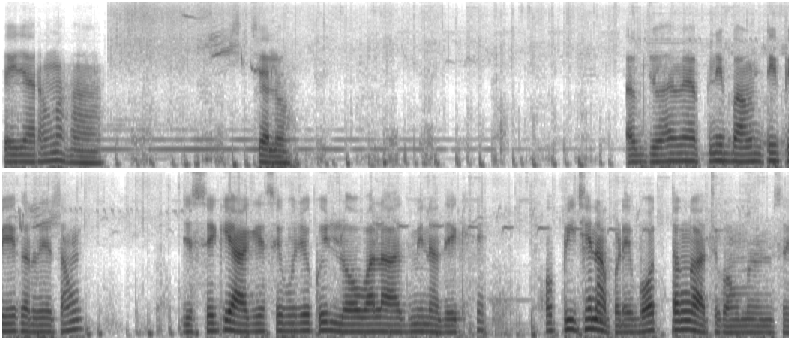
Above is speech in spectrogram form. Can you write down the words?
सही जा रहा हूँ ना? हाँ। चलो। अब जो है मैं अपनी बाउंटी पे कर देता हूँ, जिससे कि आगे से मुझे कोई लॉ वाला आदमी ना देखे और पीछे ना पड़े। बहुत तंग आ चुका हूँ मैं उनसे।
